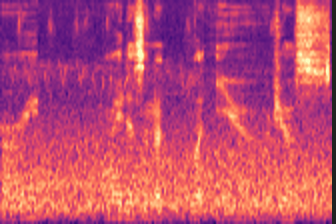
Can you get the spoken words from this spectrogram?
Alright. Doesn't it let you just.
